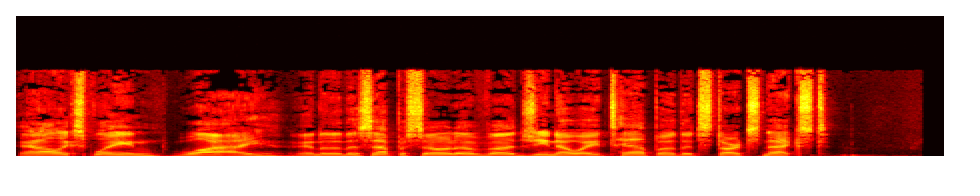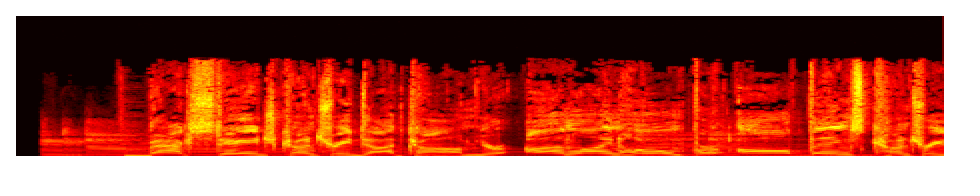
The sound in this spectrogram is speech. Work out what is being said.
And I'll explain why in uh, this episode of uh, Gino 8 Tampa that starts next. BackstageCountry.com, your online home for all things country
